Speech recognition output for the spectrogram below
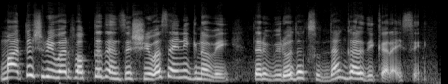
मातोश्रीवर फक्त त्यांचे शिवसैनिक नव्हे तर विरोधक सुद्धा गर्दी करायचे.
